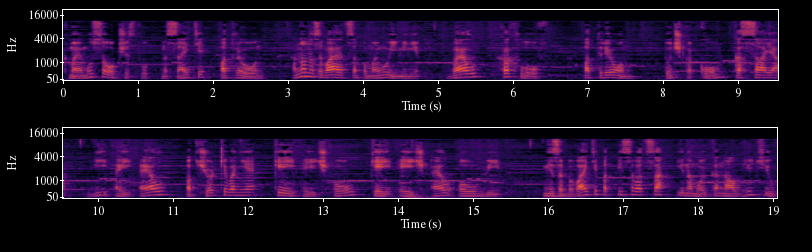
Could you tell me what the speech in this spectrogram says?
к моему сообществу на сайте Patreon. Оно называется по моему имени Вэл Хохлов. patreon.com касая VAL подчеркивание KHO Не забывайте подписываться и на мой канал в YouTube.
